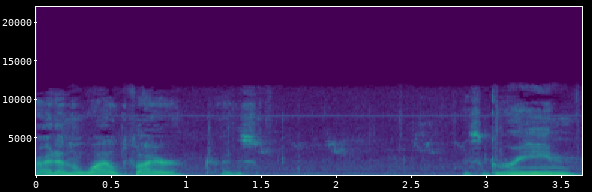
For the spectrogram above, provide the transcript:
Try it on the wildfire. Try this this green.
